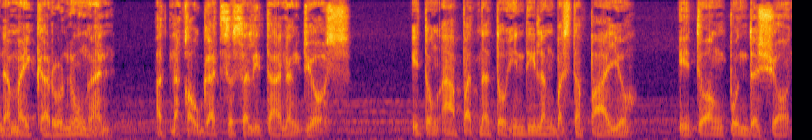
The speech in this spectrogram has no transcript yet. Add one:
na may karunungan at nakaugat sa salita ng Diyos. Itong apat na to hindi lang basta payo, ito ang pundasyon.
